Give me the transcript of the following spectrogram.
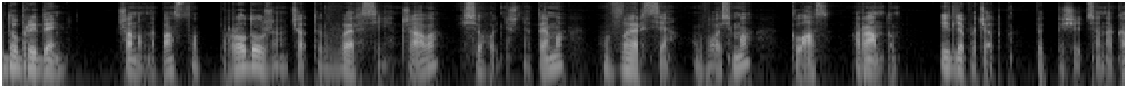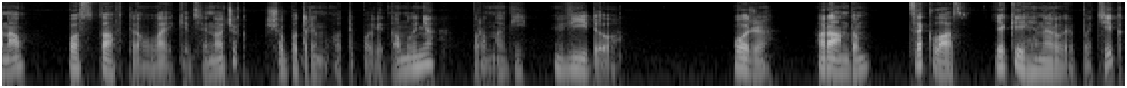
Добрий день, шановне панство. Продовжуємо вчати версії Java. І сьогоднішня тема версія 8 клас Random. І для початку підпишіться на канал, поставте лайк і дзвіночок, щоб отримувати повідомлення про нові відео. Отже, Random це клас, який генерує потік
